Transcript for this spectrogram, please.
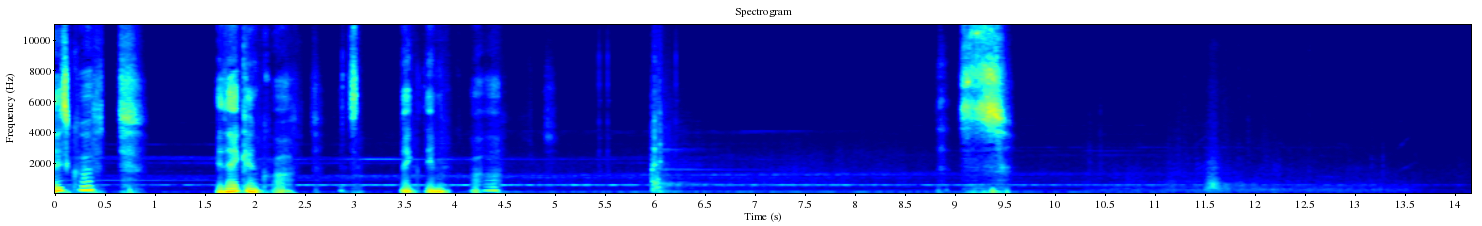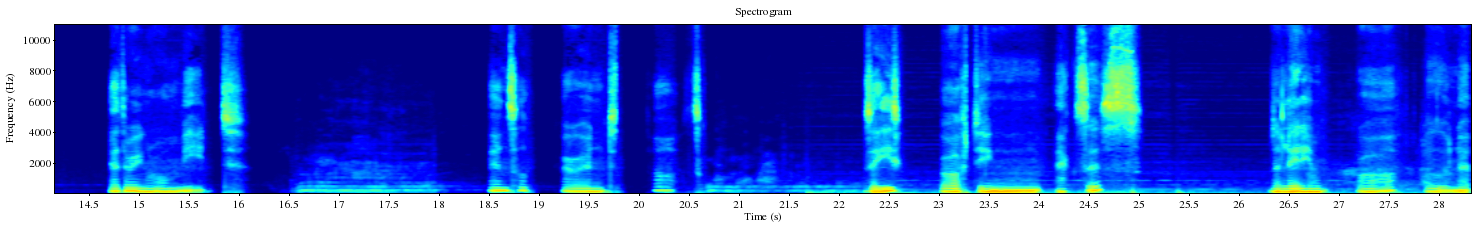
Yeah, let's craft. Yeah, they can craft. Let's make them craft. This. Gathering raw meat. Cancel current task. So he's crafting axes. I'm gonna let him craft. Oh no.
